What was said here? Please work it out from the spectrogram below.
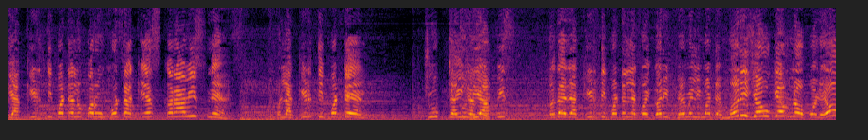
કે આ કીર્તિ પટેલ ઉપર હું ખોટા કેસ કરાવીશ ને એટલે કીર્તિ પટેલ ચૂપ થઈ જશે. આપીશ. કદાચ આ કીર્તિ પટેલને કોઈ ગરીબ ફેમિલી માટે મરી જવું કેમ ન પડે હો?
